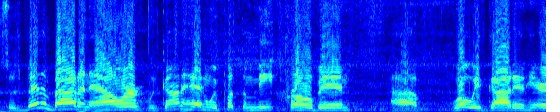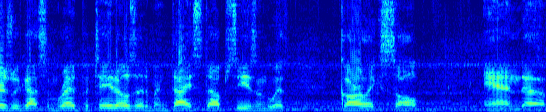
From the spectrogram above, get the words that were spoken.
So it's been about an hour. We've gone ahead and we put the meat probe in. Uh, what we've got in here is we've got some red potatoes that have been diced up, seasoned with garlic, salt, and uh,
